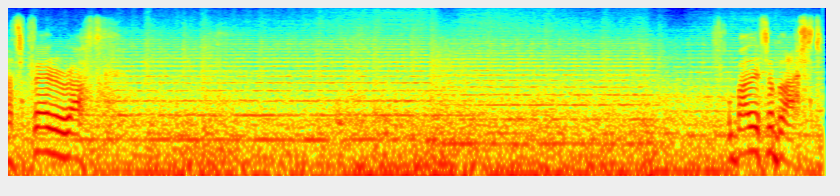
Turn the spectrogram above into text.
That's very rough. But it's a blast.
